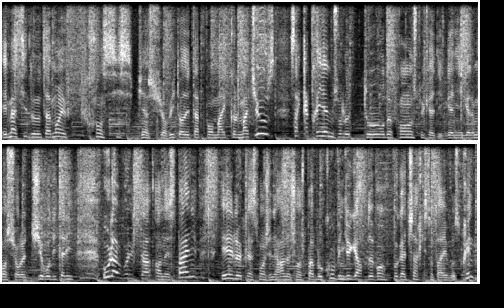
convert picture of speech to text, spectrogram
et Mathilde notamment, et Francis bien sûr. Victoire d'étape pour Michael Matthews, sa quatrième sur le Tour de France, lui qui a gagné également sur le Giro d'Italie ou la Vuelta en Espagne. Et le classement général ne change pas beaucoup, Vingegaard devant Pogacar qui sont arrivés au sprint.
